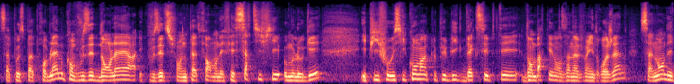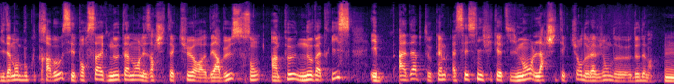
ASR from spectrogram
ça pose pas de problème. Quand vous êtes dans l'air et que vous êtes sur une plateforme en effet certifiée, homologuée, et puis il faut aussi convaincre le public d'accepter d'embarquer dans un avion hydrogène. Ça demande évidemment beaucoup de travaux. C'est pour ça que notamment les architectures d'Airbus sont un peu novatrices et adaptent quand même assez significativement l'architecture de l'avion de, demain. Hmm.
